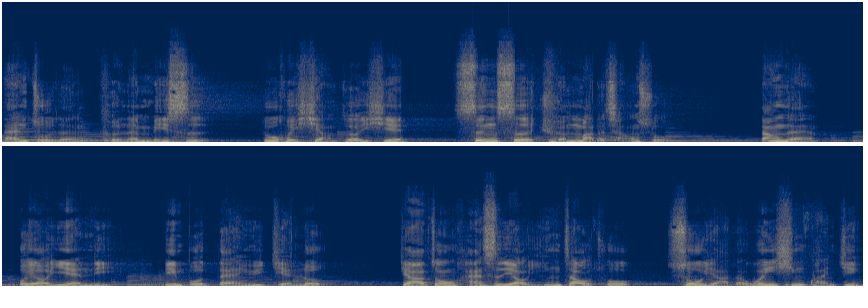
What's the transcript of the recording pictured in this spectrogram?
男主人可能没事都会想着一些声色犬马的场所。当然，不要艳丽，并不等于简陋，家中还是要营造出。素雅的温馨环境，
